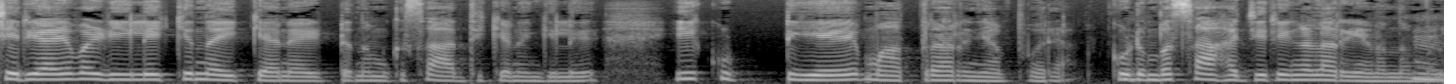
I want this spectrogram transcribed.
ശരിയായ വഴിയിലേക്ക് നയിക്കാനായിട്ട് നമുക്ക് സാധിക്കണമെങ്കിൽ ഈ കുട്ടിയെ മാത്രം അറിഞ്ഞാൽ പോരാ. കുടുംബ സാഹചര്യങ്ങൾ അറിയണം നമ്മൾ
